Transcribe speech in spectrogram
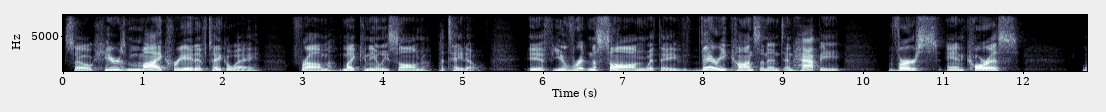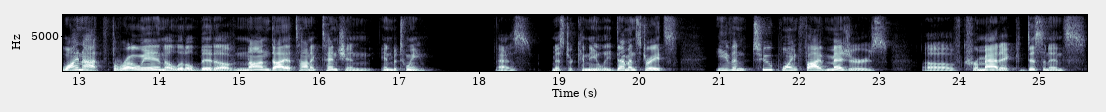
So here's my creative takeaway from Mike Keneally's song Potato. If you've written a song with a very consonant and happy verse and chorus, why not throw in a little bit of non diatonic tension in between? As Mr. Keneally demonstrates, even 2.5 measures of chromatic dissonance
